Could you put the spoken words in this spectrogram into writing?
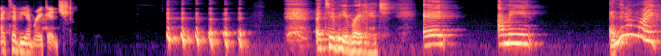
a tibia breakage. A tibia breakage and I mean, and then I'm like,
